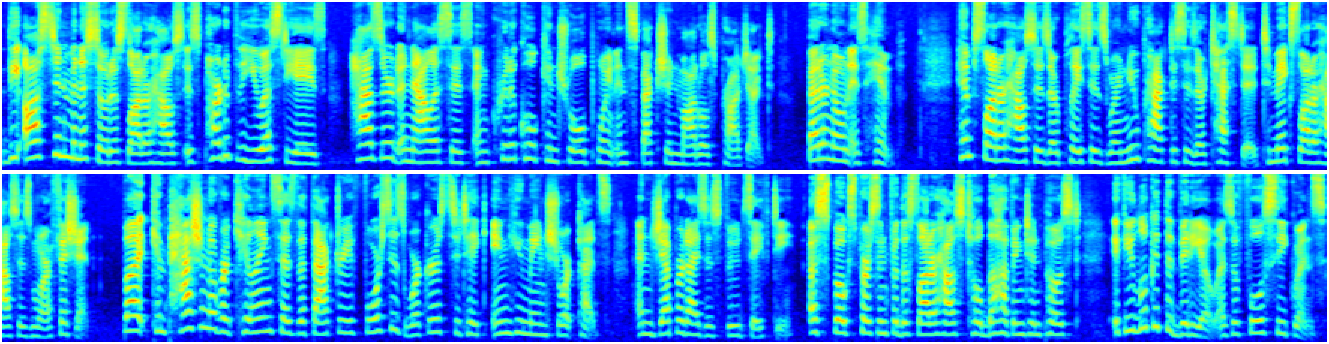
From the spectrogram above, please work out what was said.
The Austin, Minnesota slaughterhouse is part of the USDA's Hazard Analysis and Critical Control Point Inspection Models project, better known as HIMP. HIMP slaughterhouses are places where new practices are tested to make slaughterhouses more efficient. But Compassion Over Killing says the factory forces workers to take inhumane shortcuts and jeopardizes food safety. A spokesperson for the slaughterhouse told the Huffington Post If you look at the video as a full sequence,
